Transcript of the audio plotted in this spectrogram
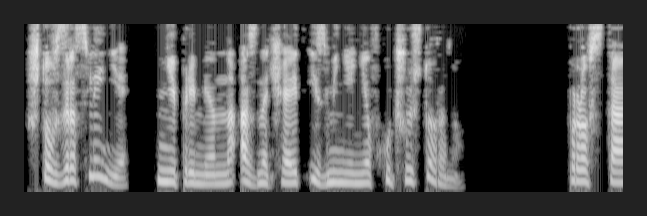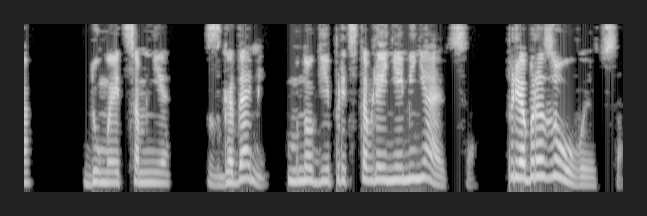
что взросление непременно означает изменение в худшую сторону. Просто, думается мне, с годами многие представления меняются, преобразовываются.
